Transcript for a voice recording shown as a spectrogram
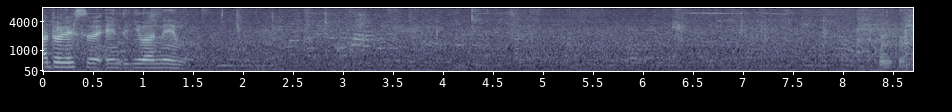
で、アドレス and your name こんな感じ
